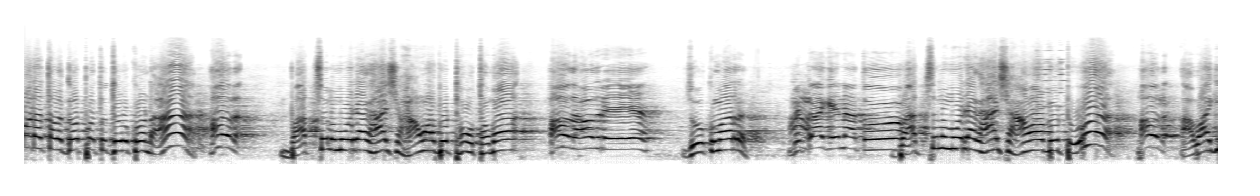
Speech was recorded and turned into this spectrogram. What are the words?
ಮಾಡತ್ತಾಳ ಗಪ್ ಅಂತ ತಿಳ್ಕೊಂಡ. ಹೌದ. ಬಚ್ಚಲ ಮೂರ್ಯಾಗ ಹಾಸಿ ಹಾವ ಬಿಟ್ಟವ್ ತಮ್ಮ ಹೌದ್ ಹೌದ್ರಿ. ಜೋಕುಮಾರ್ ಬಿಟ್ಟಾಗ ಏನಾತು? ಬಾತ್ಸಲ್ ಮೂರ್ಯಾಗ ಹಾಸಿ ಹಾವ ಬಿಟ್ಟು ಹೌದ. ಅವಾಗ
